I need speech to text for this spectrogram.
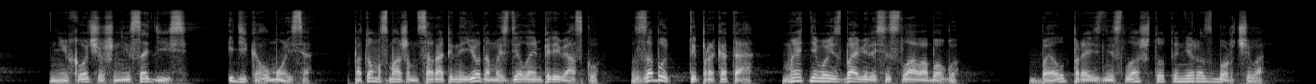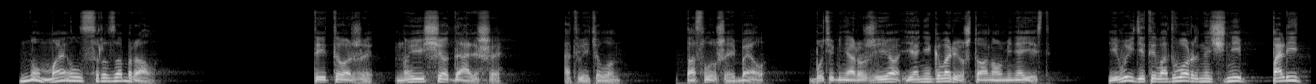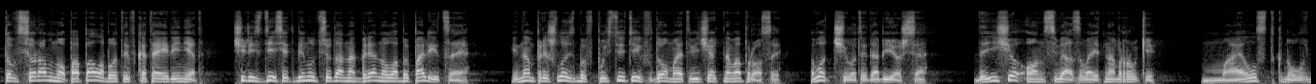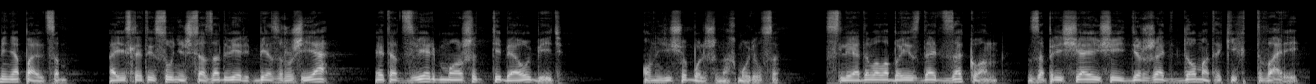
«Не хочешь, не садись. Иди-ка умойся. Потом смажем царапины йодом и сделаем перевязку. Забудь ты про кота. Мы от него избавились, и слава богу». Белл произнесла что-то неразборчиво. Но Майлз разобрал. «Ты тоже, но еще дальше», — ответил он. «Послушай, Белл, Будь у меня ружье, я не говорю, что оно у меня есть. И выйди ты во двор и начни палить, то все равно, попала бы ты в кота или нет. Через 10 минут сюда нагрянула бы полиция. И нам пришлось бы впустить их в дом и отвечать на вопросы. Вот чего ты добьешься. Да еще он связывает нам руки». Майлз ткнул в меня пальцем. «А если ты сунешься за дверь без ружья, этот зверь может тебя убить». Он еще больше нахмурился. «Следовало бы издать закон, запрещающий держать дома таких тварей.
